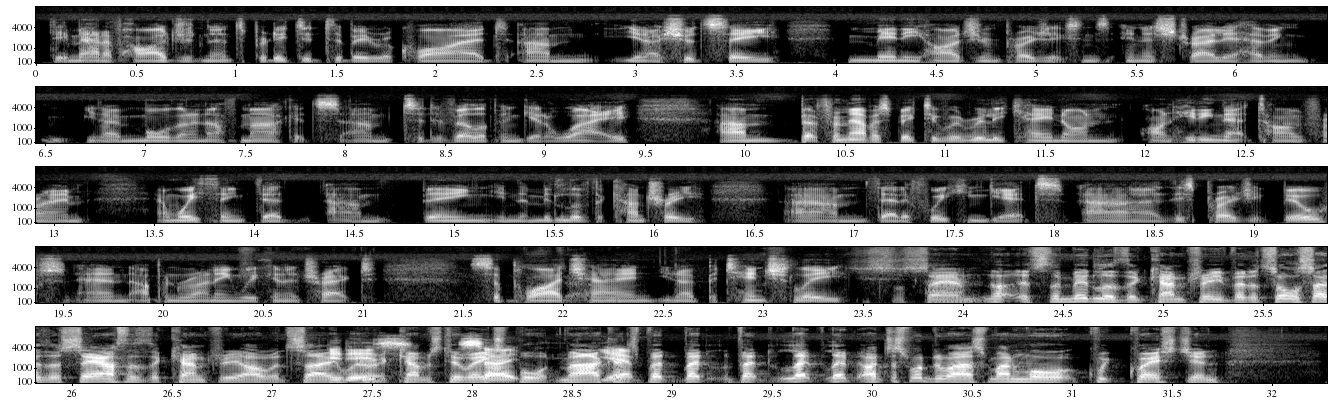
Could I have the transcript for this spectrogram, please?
the amount of hydrogen that's predicted to be required, um, you know, should see many hydrogen projects in, in, Australia having, you know, more than enough markets um, to develop and get away. Um, but from our perspective, we're really keen on on hitting that time frame, and we think that um, being in the middle of the country, um, that if we can get uh, this project built and up and running, we can attract supply chain, you know, potentially. Sam, um, it's the middle of the country, but it's also the south of the country, I would say, it where is. it comes to so, export markets. Yep. But but but let, let, I just wanted to ask one more quick question.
